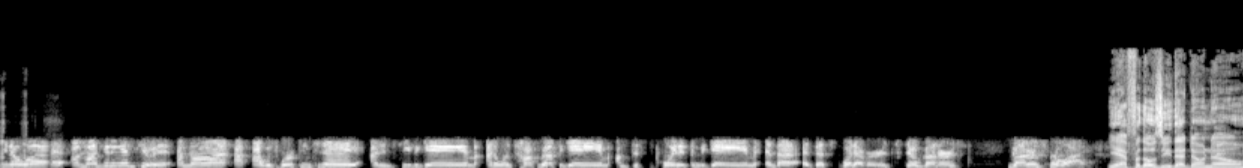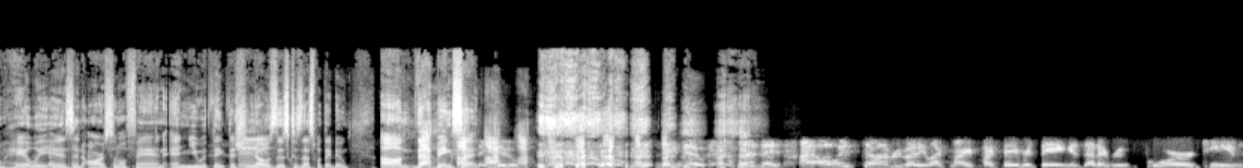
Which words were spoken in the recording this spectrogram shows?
You know what? I'm not getting into it. I'm not. I, I was working today. I didn't see the game. I don't want to talk about the game. I'm disappointed in the game, and that that's whatever. It's still Gunners. Gunners for life. yeah. For those of you that don't know, Hailey is an Arsenal fan, and you would think that she knows this because that's what they do. Um, that being said, They do. they do. Listen, I always tell everybody like my my favorite thing is that I root for teams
